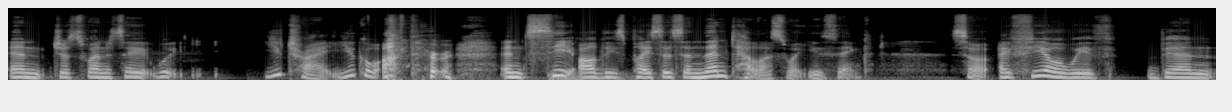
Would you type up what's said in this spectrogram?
and just want to say, well, you try it. You go out there and see mm-hmm. all these places and then tell us what you think. So I feel we've been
